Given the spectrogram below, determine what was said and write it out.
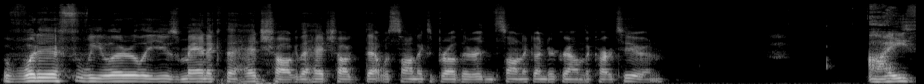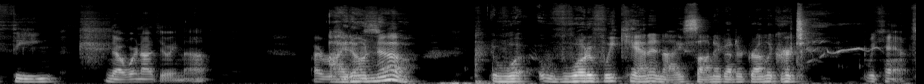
What if we literally use Manic the Hedgehog, the hedgehog that was Sonic's brother in Sonic Underground, the cartoon? I think No, we're not doing that. I, I don't know. What what if we canonize Sonic Underground the cartoon? We can't.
